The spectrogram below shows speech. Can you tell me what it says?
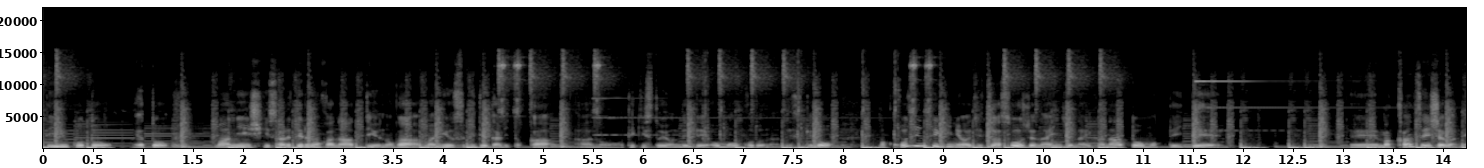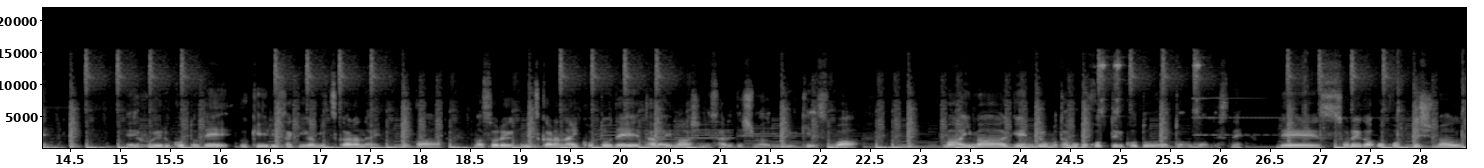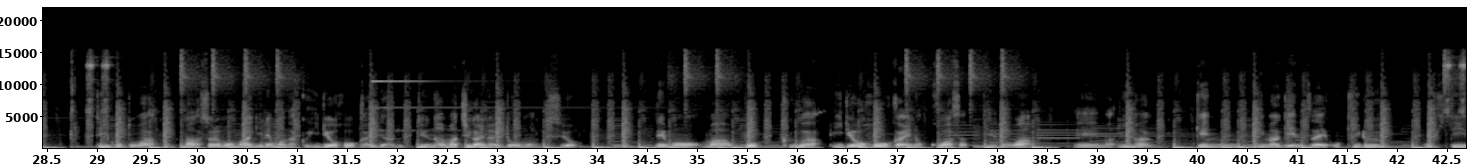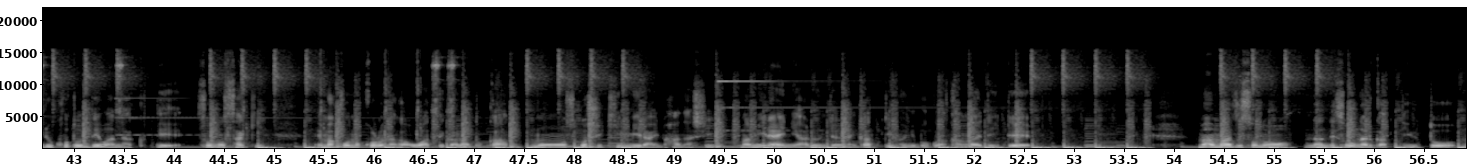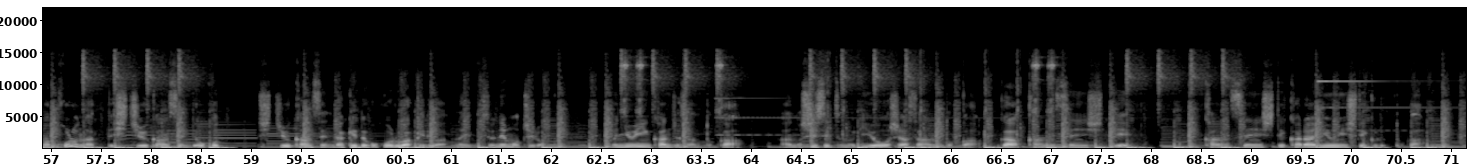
っていうことやとまあ、認識されてるのかなっていうのが、まあ、ニュース見てたりとかあのテキスト読んでて思うことなんですけど、まあ、個人的には実はそうじゃないんじゃないかなと思っていて、えー、ま感染者がね、えー、増えることで受け入れ先が見つからないとか、まそれ見つからないことでたらい回しにされてしまうっていうケースはまあ今現状も多分起こってることやと思うんですね。でそれが起こってしまうっていうことはまあそれも紛れもなく医療崩壊であるっていうのは間違いないと思うんですよ。でもまあ僕は医療崩壊の怖さっていうのは、えー、ま今現今現在起きる起きていることではなくてその先まあ、このコロナが終わってからとかもう少し近未来の話、まあ、未来にあるんじゃないかっていうふうに僕は考えていてまあまずそのなんでそうなるかっていうと、まあ、コロナって市中感染で起こ市中感染だけで起こるわけではないんですよねもちろん、ま入院患者さんとかあの施設の利用者さんとかが感染して感染してから入院してくるとか、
